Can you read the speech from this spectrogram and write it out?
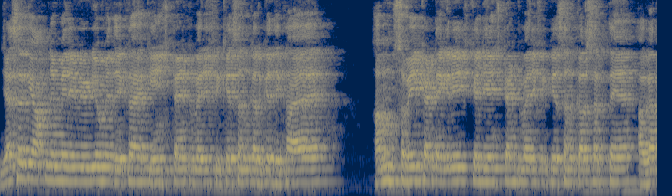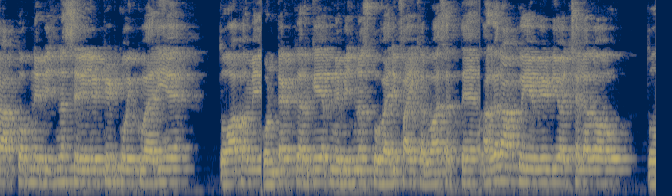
जैसा कि आपने मेरे वीडियो में देखा है कि इंस्टेंट वेरिफिकेशन करके दिखाया है, हम सभी कैटेगरीज के लिए इंस्टेंट वेरिफिकेशन कर सकते हैं। अगर आपको अपने बिज़नेस से रिलेटेड कोई क्वेरी है तो आप हमें कॉन्टेक्ट करके अपने बिज़नेस को वेरीफाई करवा सकते हैं। अगर आपको ये वीडियो अच्छा लगा हो तो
